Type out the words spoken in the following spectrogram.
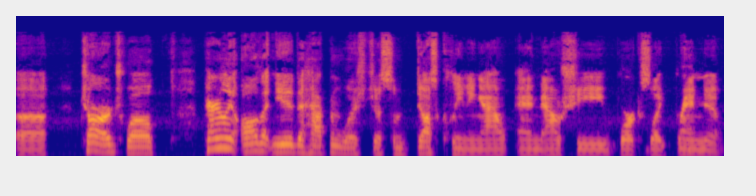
uh, charge. Well, apparently all that needed to happen was just some dust cleaning out, and now she works like brand new.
